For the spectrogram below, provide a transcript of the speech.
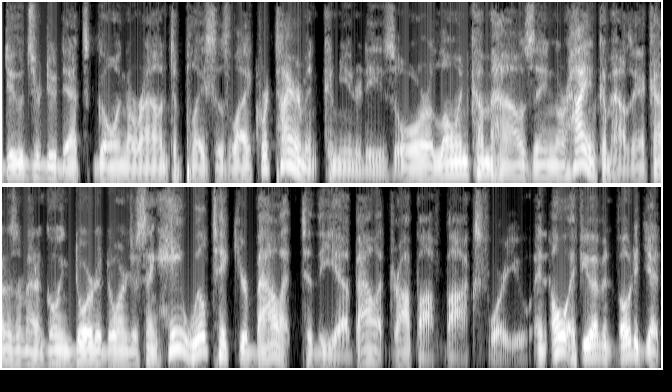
dudes or dudettes going around to places like retirement communities or low income housing or high income housing. It kind of doesn't matter. Going door to door and just saying, Hey, we'll take your ballot to the uh, ballot drop off box for you. And oh, if you haven't voted yet,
